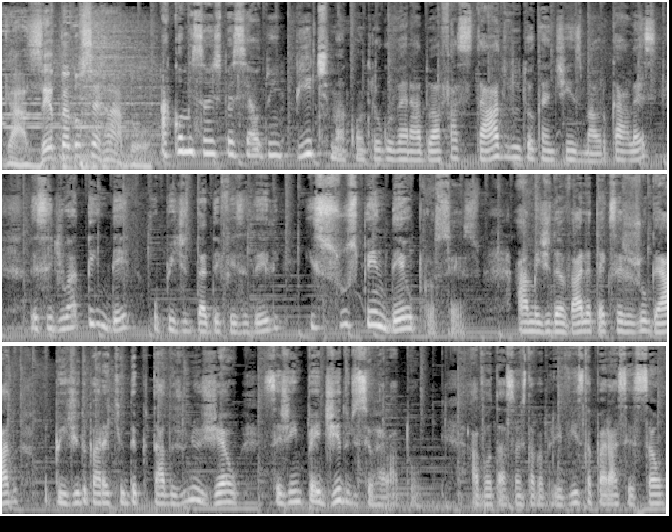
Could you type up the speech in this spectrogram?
Gazeta do Cerrado. A comissão especial do impeachment contra o governador afastado do Tocantins, Mauro Carles, decidiu atender o pedido da defesa dele e suspender o processo. A medida vale até que seja julgado o pedido para que o deputado Júnior Gel seja impedido de seu relator. A votação estava prevista para a sessão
